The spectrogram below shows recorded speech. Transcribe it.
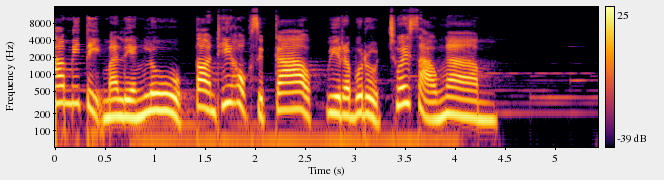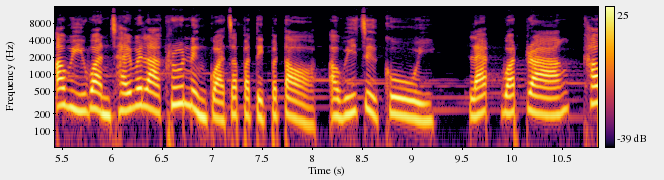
ข้ามมิติมาเลี้ยงลูก ตอนที่ 69 วีรบุรุษช่วยสาวงาม อวีวันใช้เวลาครู่หนึ่งกว่าจะปฏิดประต่อ อวิจือกุย และวัดร้างเข้า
